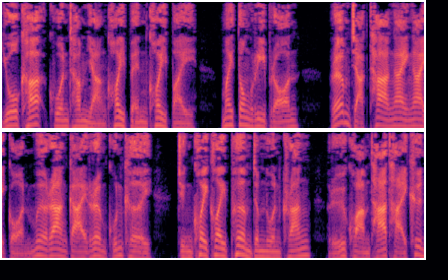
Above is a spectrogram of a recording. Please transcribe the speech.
โยคะควรทำอย่างค่อยเป็นค่อยไป ไม่ต้องรีบร้อน เริ่มจากท่าง่ายๆก่อนเมื่อร่างกายเริ่มคุ้นเคย จึงค่อยๆ เพิ่มจำนวนครั้ง หรือความท้าทายขึ้น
